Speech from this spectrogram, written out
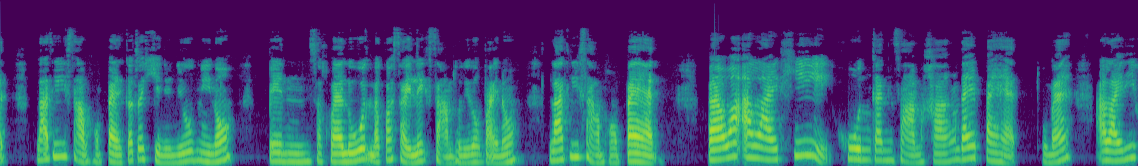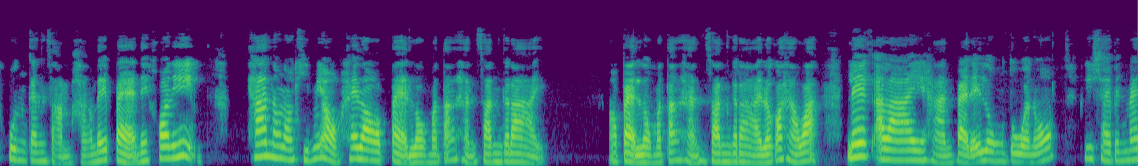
8 รากที่ 3 ของ 8 ก็จะเขียนอยู่ในรูปนี้เนาะเป็นสแควร์รูทแล้วก็ใส่เลข 3 ตัวนี้ลงไปเนาะรากที่ 3 ของ 8 แปลว่าอะไรที่คูณกันสามครั้งได้แปดถูกไหมอะไรที่คูณกันสามครั้งได้แปดในข้อนี้ ถ้าน้องๆคิดไม่ออกให้เราแปดลองมาตั้งหารสั้นก็ได้เอาแปดลองมาตั้งหารสั้นก็ได้แล้วก็หาว่าเลขอะไรหารแปดได้ลงตัวเนาะพี่ใช้เป็นแม่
